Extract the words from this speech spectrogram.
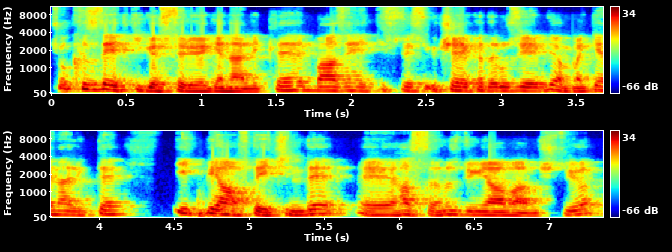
Çok hızlı etki gösteriyor genellikle. Bazen etki süresi 3 aya kadar uzayabiliyor ama genellikle ilk bir hafta içinde e, hastalarımız dünya varmış diyor.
